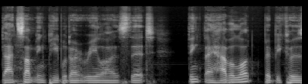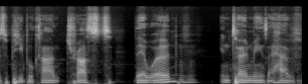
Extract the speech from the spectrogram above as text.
that's something people don't realize that think they have a lot but because people can't trust their word Mhm. in turn means they have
